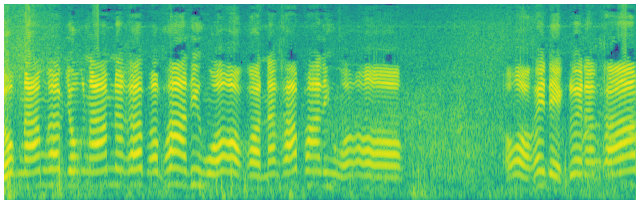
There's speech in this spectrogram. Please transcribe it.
ยกน้ำครับ ยกน้ำนะครับ เอาผ้าที่หัวออกก่อนนะครับ ผ้าที่หัวออก เอาออกให้เด็กด้วยนะครับ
